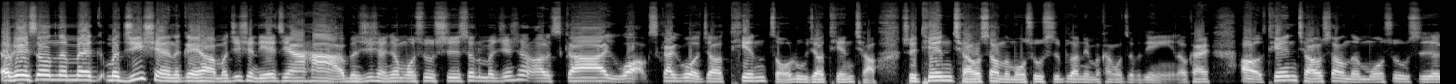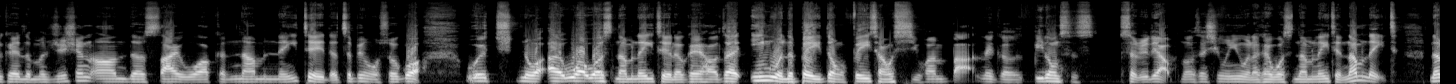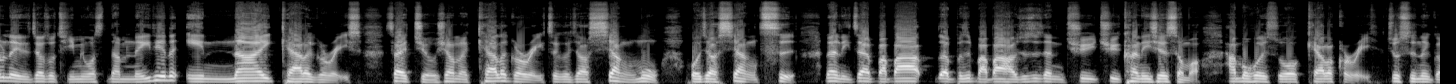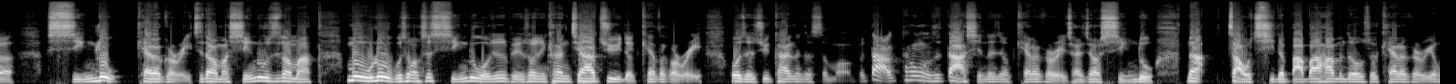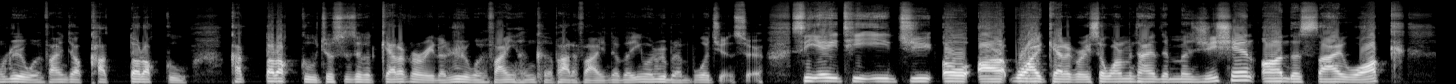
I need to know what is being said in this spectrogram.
，OK，So the magician，OK 哈，magician 叠加哈，magician 叫魔术师，So the magician on the sky walk，sky walk 叫天走路叫天桥，所以天桥上的魔术师，不知道你有没有看过这部电影？OK，好，天桥上的魔术师，OK，the magician on the sidewalk nominated，这边我说过，which no，呃，what was nominated？OK，好，在英文的被动非常喜欢。把那个 be 动词省略掉，然后在新闻英文来看，was nominated，nominate，nominate 叫做提名，was nominated in nine categories，在九项的 category，这个叫项目或叫项次。那你在爸爸呃不是爸爸哈，就是在你去去看了一些什么，他们会说 category，就是那个行路。category 知道吗？行路知道吗？目录不是是行路，就是比如说你看家具的 category，或者去看那个什么不大，通常是大型那种 category 才叫行路。那早期的爸爸他们都说 category，用日文发音叫 katorogu，katorogu 就是这个 category 的日文发音很可怕的发音，对不对？因为日本人不会卷舌，c a t e g o r y category。So one more time, the magician on the sidewalk.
